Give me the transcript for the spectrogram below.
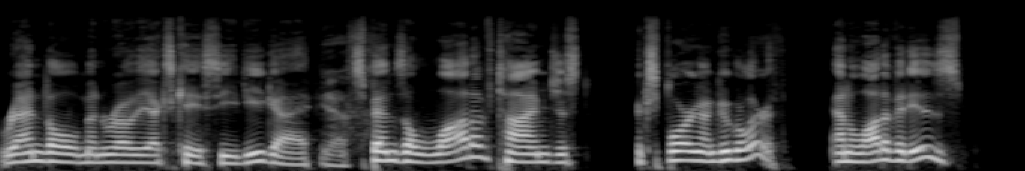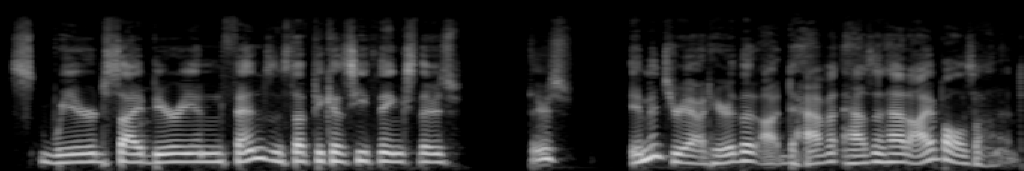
Randall Munroe, the XKCD guy, Yes. spends a lot of time just exploring on Google Earth. And a lot of it is weird Siberian fens and stuff because he thinks there's, there's imagery out here that uh, haven't, hasn't had eyeballs on it.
